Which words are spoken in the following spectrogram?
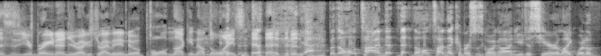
This is your brain on drugs driving into a pole, knocking out the lights. yeah, but the whole time that, that the whole time that commercial's going on, you just hear like one of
